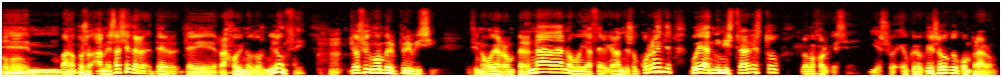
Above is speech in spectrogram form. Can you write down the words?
Eh, bueno, pues a mensaxe de, de, de Rajoy no 2011. Hmm. Yo soy un hombre previsible. Dice, no voy a romper nada, no voy a hacer grandes ocurrencias, voy a administrar esto lo mejor que sé. E eso, eu creo que eso que compraron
